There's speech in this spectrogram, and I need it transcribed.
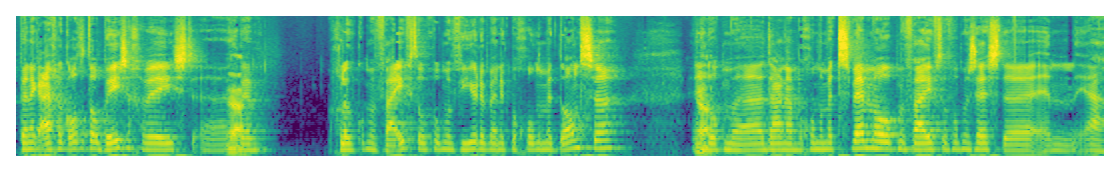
ben ik eigenlijk altijd al bezig geweest. Ja. Ik ben, geloof ik op mijn vijfde of op mijn vierde ben ik begonnen met dansen. En Ja. op mijn, daarna begonnen met zwemmen op mijn vijfde of op mijn zesde. En ja,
